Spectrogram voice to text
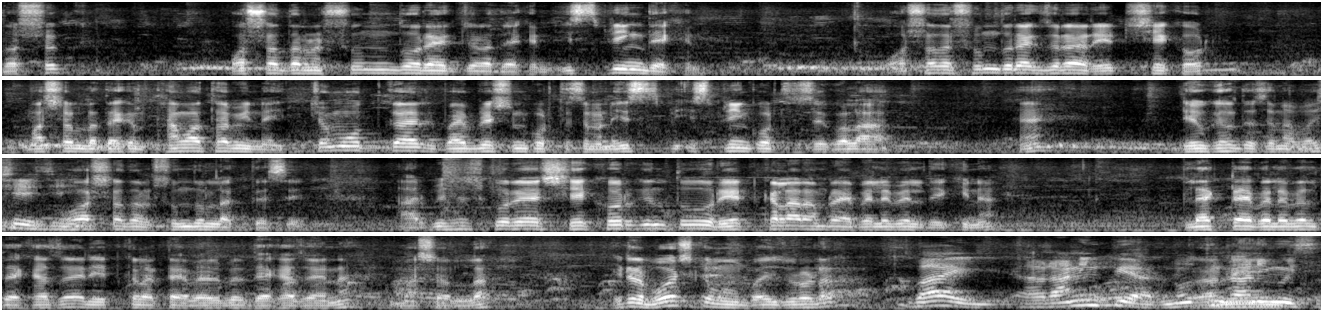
দর্শক অসাধারণ সুন্দর এক জোড়া দেখেন স্প্রিং দেখেন। অসাধারণ সুন্দর এক জোড়া রেড শেখর। মাসাল্লাহ দেখেন থামাথামি নাই চমৎকার ভাইব্রেশন করতেছে মানে স্প্রিং করতেছে গলা হ্যাঁ? ঢেউ খেলতেছে না ভাই। অসাধারণ সুন্দর লাগতেছে। আর বিশেষ করে শেখর কিন্তু রেড কালার আমরা অ্যাভেলেবেল দেখি না। ব্ল্যাকটা অ্যাভেলেবেল দেখা যায় রেড কালারটা অ্যাভেলেবেল দেখা যায় না মাসাল্লাহ এটার বয়স কেমন ভাই জোড়াটা? ভাই রানিং পেয়ার নতুন রানিং হয়েছে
